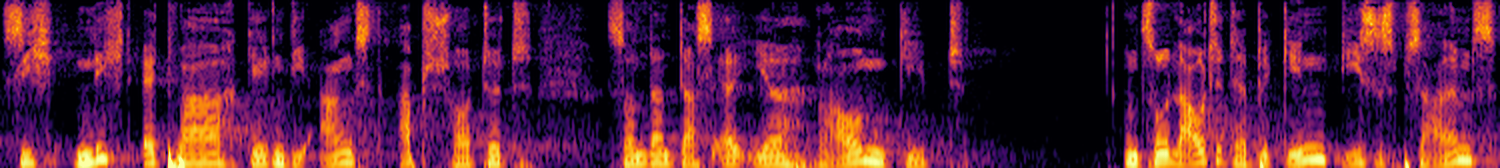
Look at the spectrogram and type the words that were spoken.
sich nicht etwa gegen die Angst abschottet, sondern dass er ihr Raum gibt. Und so lautet der Beginn dieses Psalms,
